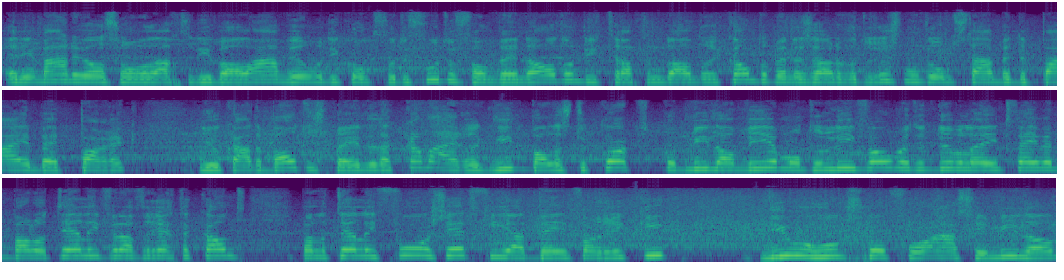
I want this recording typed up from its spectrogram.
En Emanuelson wel achter die bal aan wil. Maar die komt voor de voeten van Wijnaldum. Die trapt hem de andere kant op. En dan zou er wat rust moeten ontstaan bij de paai bij Park. Die elkaar de bal te spelen. Dat kan eigenlijk niet. Bal is te kort. Komt Milan weer. Montolivo met een dubbele 1-2 met Balotelli vanaf de rechterkant. Balotelli voorzet via het been van Rikiek. Nieuwe hoekschop voor AC Milan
